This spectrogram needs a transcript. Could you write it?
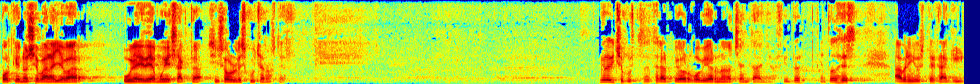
porque no se van a llevar una idea muy exacta si solo le escuchan a usted. Yo le he dicho que usted será el peor gobierno en 80 años. Entonces, ha venido usted aquí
